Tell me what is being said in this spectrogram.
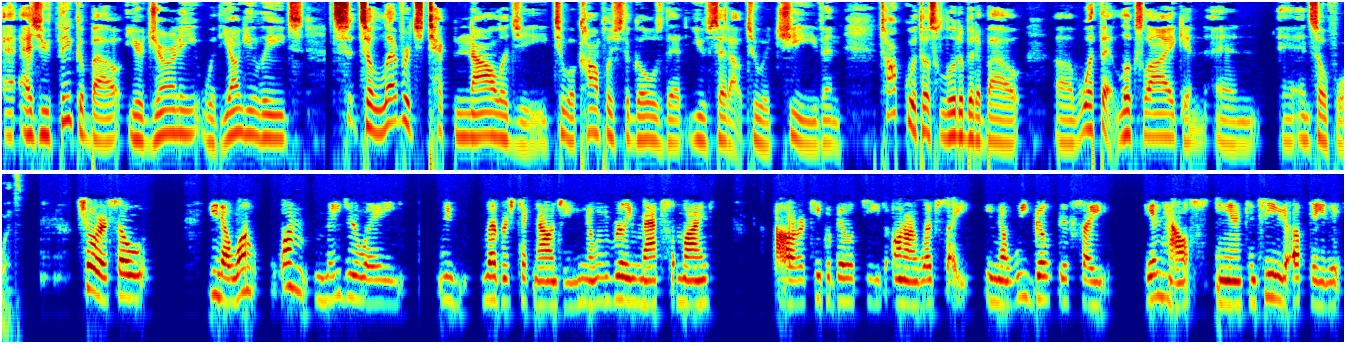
as you think about your journey with Young Elites to, to leverage technology to accomplish the goals that you've set out to achieve, and talk with us a little bit about uh, what that looks like and and and so forth. Sure. So, you know, one one major way we leverage technology, you know, we really maximize our capabilities on our website. You know, we built this site in-house and continue to update it.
